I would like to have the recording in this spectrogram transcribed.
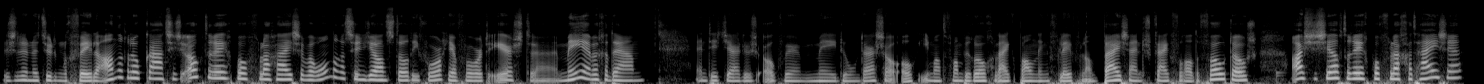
Er zullen natuurlijk nog vele andere locaties ook de regenboogvlag hijsen, waaronder het Sint-Janstal, die vorig jaar voor het eerst uh, mee hebben gedaan. En dit jaar dus ook weer meedoen. Daar zal ook iemand van Bureau Gelijke Behandeling Flevoland bij zijn. Dus kijk vooral de foto's. Als je zelf de regenboogvlag gaat hijsen,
